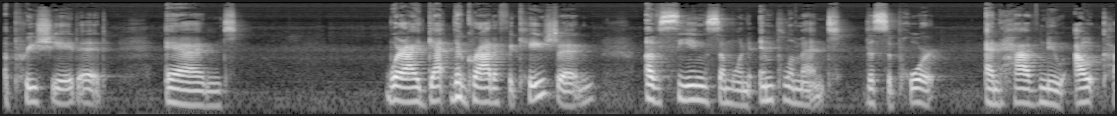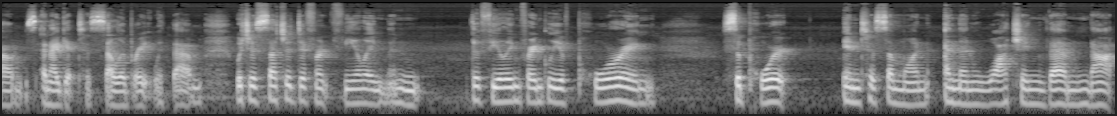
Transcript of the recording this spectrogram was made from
appreciated and where I get the gratification of seeing someone implement the support and have new outcomes and I get to celebrate with them, which is such a different feeling than the feeling, frankly, of pouring support into someone and then watching them not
